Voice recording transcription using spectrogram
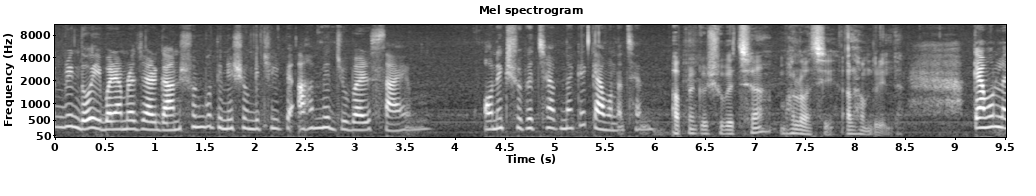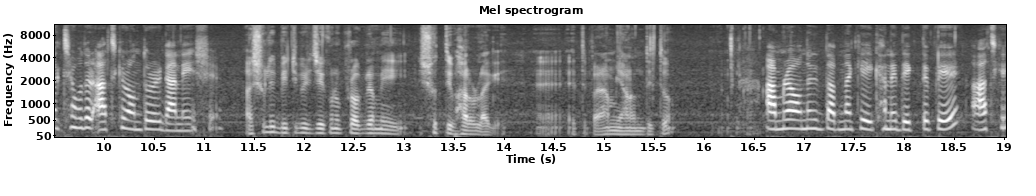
দর্শকবৃন্দ এবারে আমরা যার গান শুনব তিনি সংগীত শিল্পী আহমেদ জুবাইর সায়েম। অনেক শুভেচ্ছা আপনাকে কেমন আছেন? আপনাকে শুভেচ্ছা ভালো আছি আলহামদুলিল্লাহ। কেমন লাগছে আমাদের আজকের অন্তরের গানে এসে? আসলে বিটিভির যে কোনো প্রোগ্রামেই সত্যি ভালো লাগে এতে পারে আমি আনন্দিত। আমরা অনেক আপনাকে এখানে দেখতে পেয়ে আজকে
